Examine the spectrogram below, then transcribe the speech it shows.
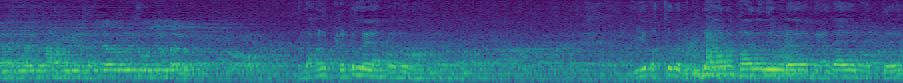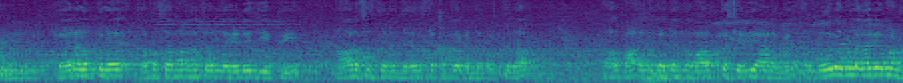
അല്ലെങ്കിൽ അത് എന്നൊരു ചോദ്യം ഉണ്ടല്ലോ. താങ്കൾ കേട്ടില്ല ഞാൻ പറഞ്ഞത്. ഈ വസ്തുത വിജ്ഞാന ഭാരതിയുടെ നേതാവുമൊത്ത് കേരളത്തിലെ ക്രമസമാധാന ചുമതല A D G P R S S general secretary കണ്ട വസ്തുത എന്ന വാർത്ത ശരിയാണെങ്കിൽ അത് ഗൗരവമുള്ള കാര്യമാണ്.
